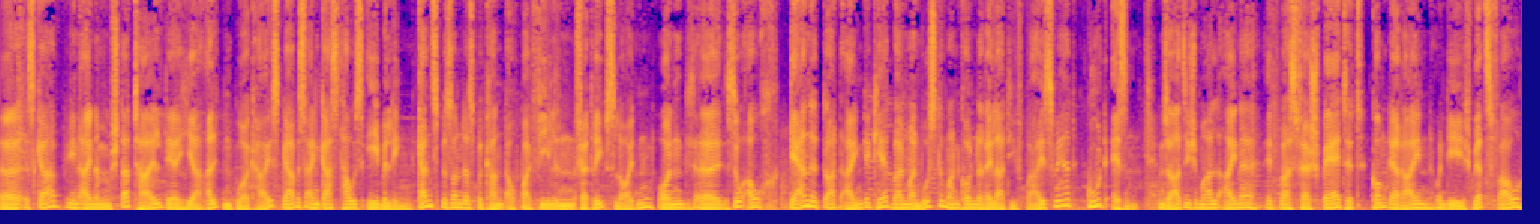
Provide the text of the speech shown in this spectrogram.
Äh, es gab in einem Stadtteil, der hier Altenburg heißt, gab es ein Gasthaus Ebeling. Ganz besonders bekannt auch bei vielen Vertriebsleuten und äh, so auch gerne dort eingekehrt, weil man wusste, man konnte relativ preiswert gut essen. Und so hat sich mal einer etwas verspätet, kommt er rein und die Wirtsfrau,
